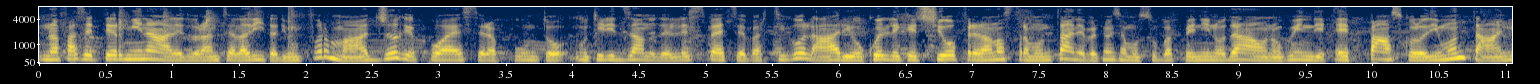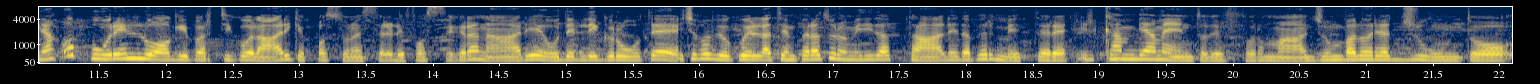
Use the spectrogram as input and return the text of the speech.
una fase terminale durante la vita di un formaggio che può essere appunto utilizzando delle spezie particolari o quelle che ci offre la nostra montagna, perché noi siamo subappennino d'Auno, quindi è pascolo di montagna, oppure in luoghi particolari che possono essere le fosse granarie o delle grote. C'è proprio quella temperatura e umidità tale da permettere il cambiamento del formaggio, un valore aggiunto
